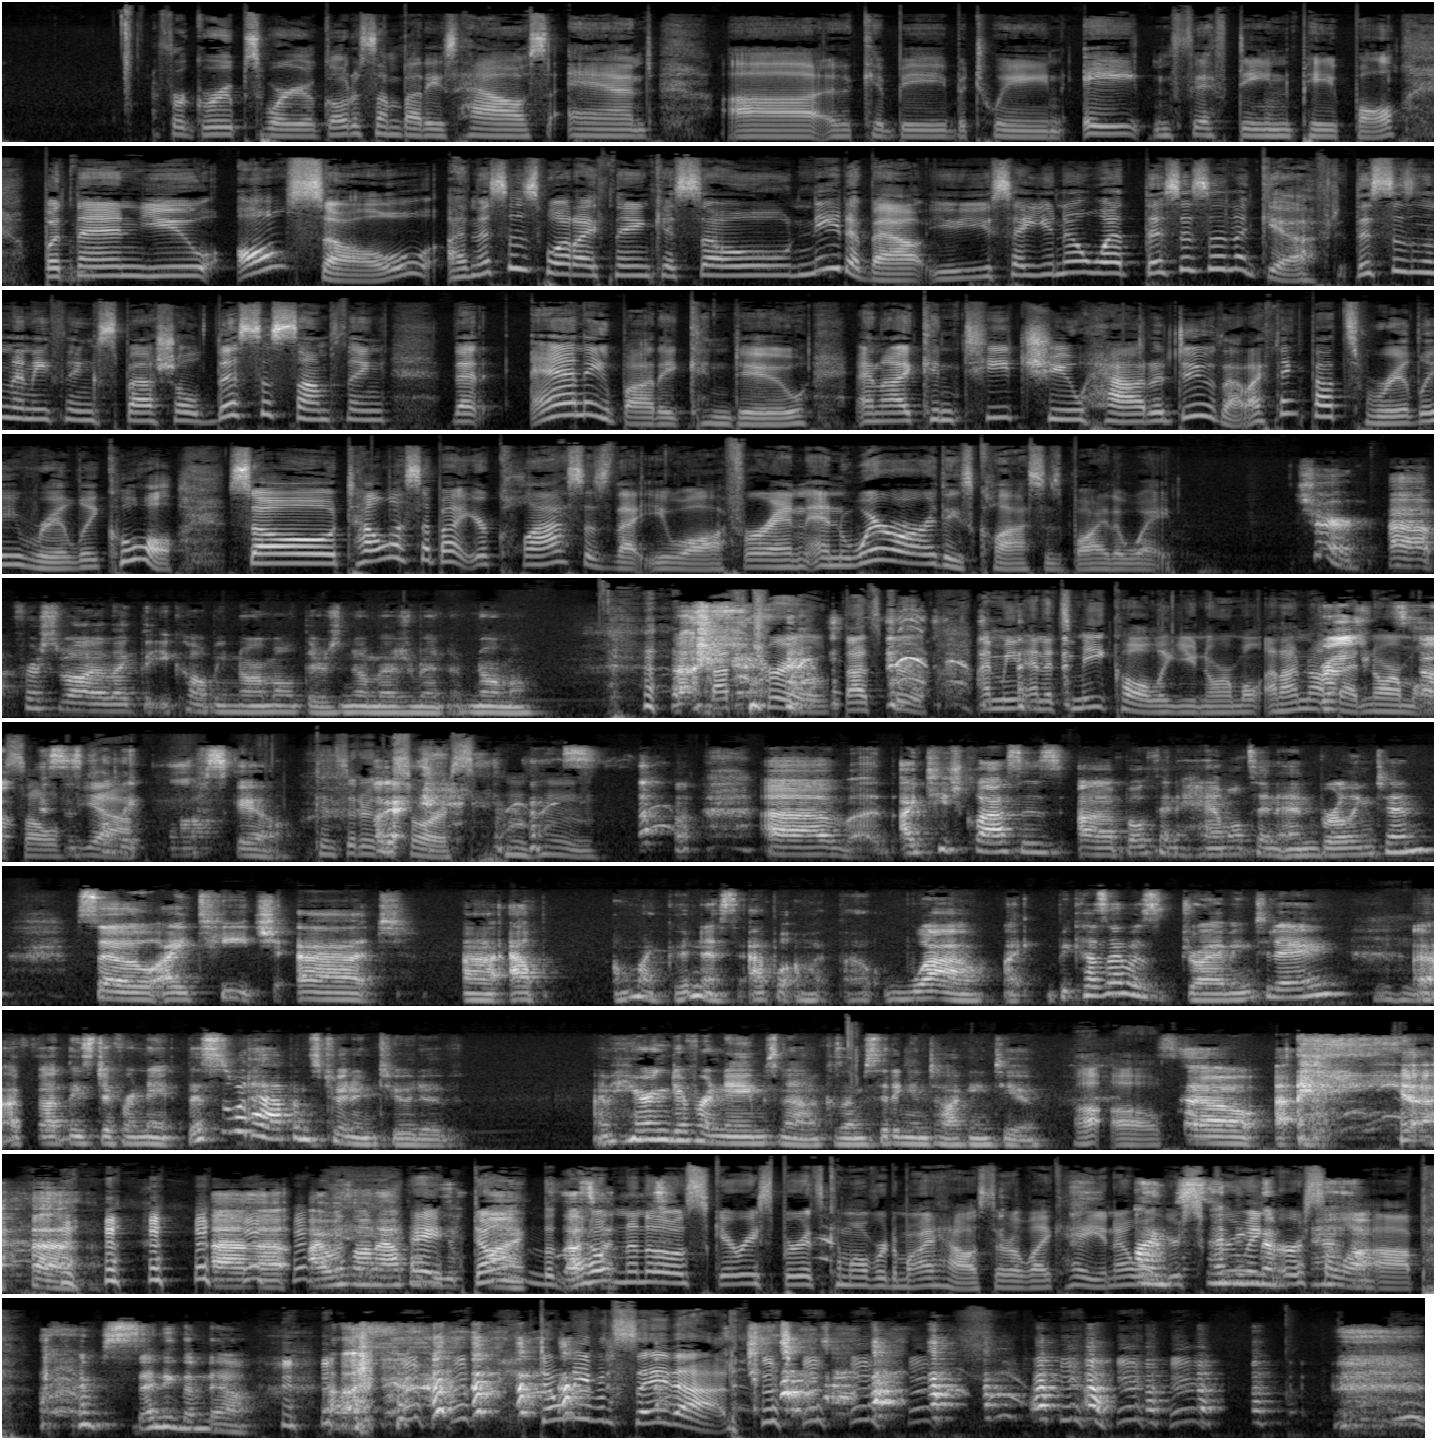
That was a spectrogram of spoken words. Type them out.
for groups where you'll go to somebody's house and uh, it could be between 8 and 15 people. But then you also, and this is what I think is so neat about you, you say, you know what, this isn't a gift. This isn't anything special. This is something that anybody can do, and I can teach you how to do that. I think that's really, really cool. So tell us about your classes that you offer, and, and where are these classes, by the way? Sure. Uh, first of all, I like that you call me normal. There's no measurement of normal. That's true. That's true. I mean, and it's me calling you normal, and I'm not right. that normal. So, so yeah, off scale. Consider okay. the source. Mm-hmm. um, I teach classes uh, both in Hamilton and Burlington. So I teach at uh, Apple. Oh my goodness, Apple! Oh, wow, I, because I was driving today, mm-hmm. I, I've got these different names. This is what happens to an intuitive. I'm hearing different names now because I'm sitting and talking to you. Uh oh. So, uh, yeah. Uh, I was on Apple. Hey, don't. I hope none of those scary spirits come over to my house. They're like, hey, you know what? I'm You're screwing Ursula now. up. I'm sending them now. Uh, don't even say that.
